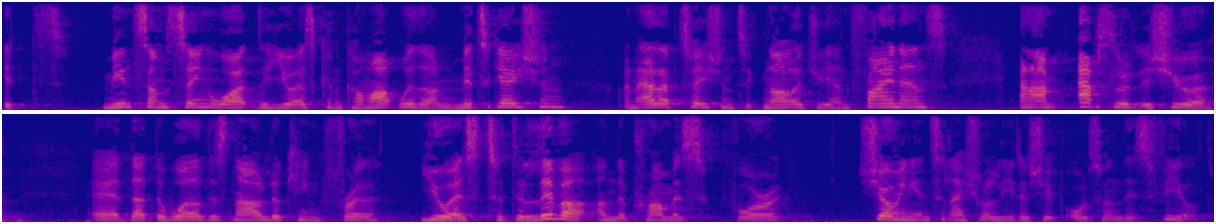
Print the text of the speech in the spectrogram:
It means something what the U.S. can come up with on mitigation, on adaptation, technology, and finance. And I'm absolutely sure uh, that the world is now looking for the U.S. to deliver on the promise for showing international leadership also in this field.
